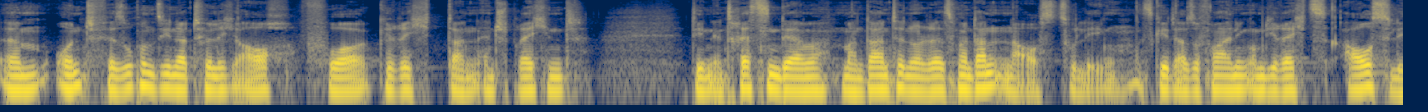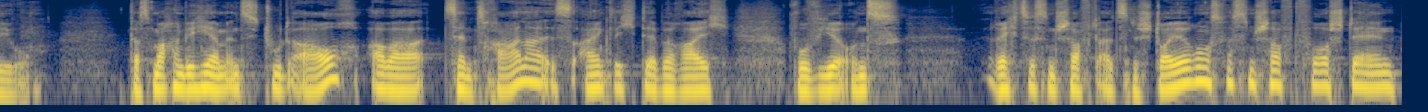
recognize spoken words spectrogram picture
ähm, und versuchen sie natürlich auch vor Gericht dann entsprechend den Interessen der Mandantin oder des Mandanten auszulegen. Es geht also vor allen Dingen um die Rechtsauslegung. Das machen wir hier am Institut auch, aber zentraler ist eigentlich der Bereich, wo wir uns Rechtswissenschaft als eine Steuerungswissenschaft vorstellen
